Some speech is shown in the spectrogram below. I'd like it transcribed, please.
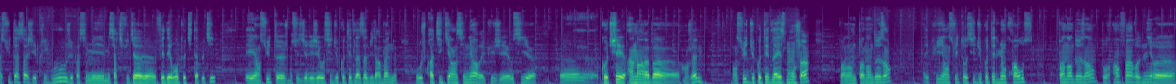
Suite à ça, j'ai pris goût, j'ai passé mes, certificats euh, fédéraux petit à petit. Et ensuite, je me suis dirigé aussi du côté de la Villeurbanne où je pratiquais en senior et puis j'ai aussi coaché un an là-bas en jeune. Ensuite, du côté de l'AS Monchat pendant, pendant deux ans. Et puis ensuite aussi du côté de Lyon-Croix-Rousse pendant deux ans pour enfin revenir, euh,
